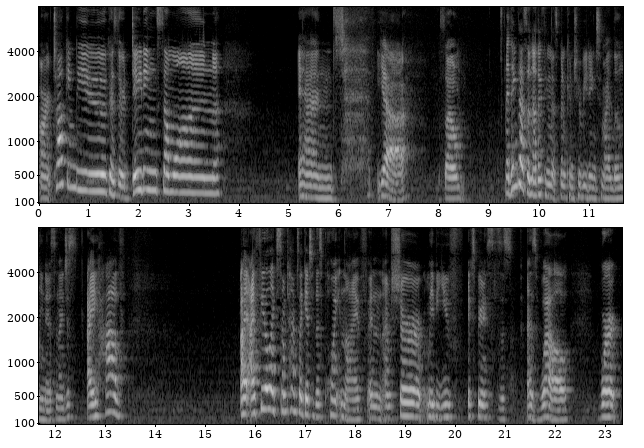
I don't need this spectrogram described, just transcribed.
aren't talking to you because they're dating someone and yeah. So I think that's another thing that's been contributing to my loneliness. And I just, I have, I, I feel like sometimes I get to this point in life, and I'm sure maybe you've experienced this as well, where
